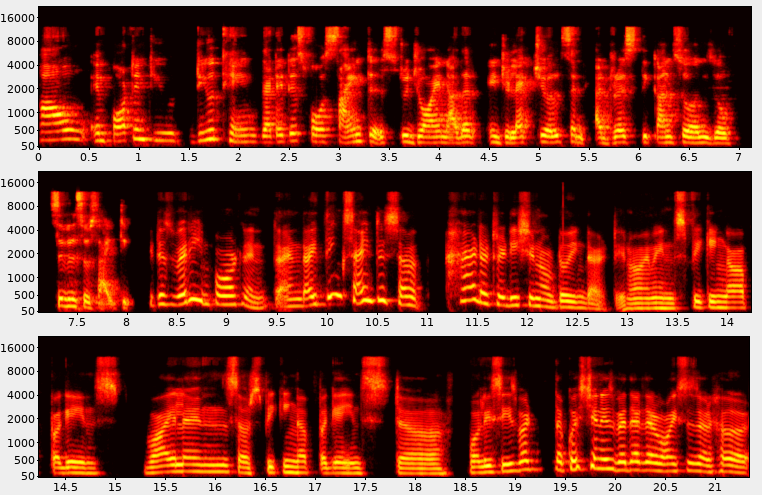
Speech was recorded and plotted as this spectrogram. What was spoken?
how important you do you think that it is for scientists to join other intellectuals and address the concerns of civil society it is very important and i think scientists have had a tradition of doing that you know i mean speaking up against violence or speaking up against uh, policies but the question is whether their voices are heard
